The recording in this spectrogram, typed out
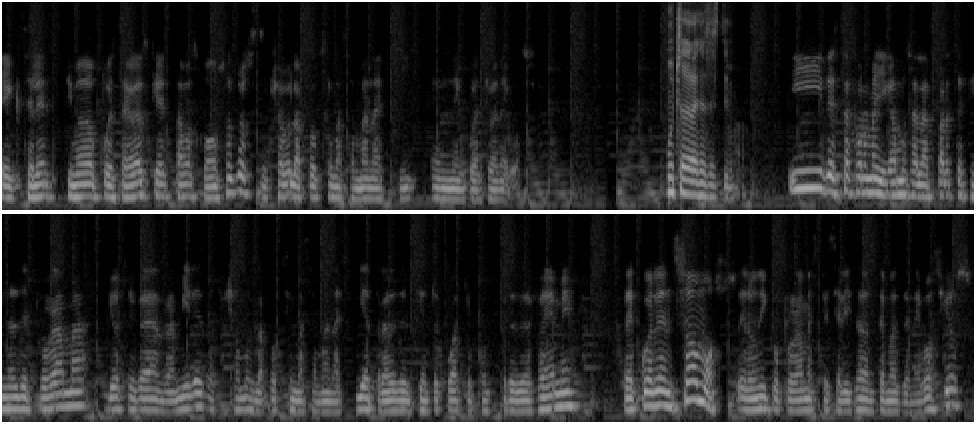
Excelente, estimado. Pues te agradezco que estamos con nosotros. Nos vemos la próxima semana aquí en Encuentro de Negocios. Muchas gracias, estimado. Y de esta forma llegamos a la parte final del programa. Yo soy Brian Ramírez. Nos escuchamos la próxima semana aquí a través del 104.3 de FM. Recuerden, somos el único programa especializado en temas de negocios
